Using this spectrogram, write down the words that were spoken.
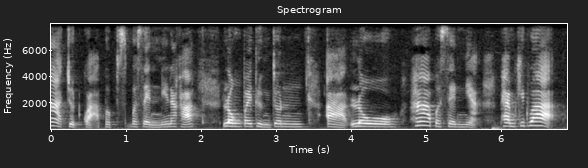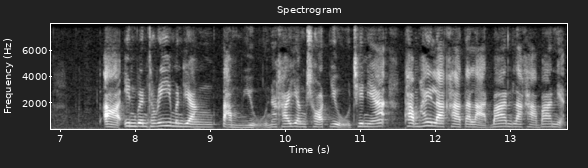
5 จุดกว่าเปอร์เซ็นต์นี่นะคะ ลงไปถึงจนอ่าโล5%เนี่ยแพมคิดว่า อ่า inventory มันยังต่ำอยู่นะคะยังช็อตอยู่ทีเนี้ยทำให้ราคาตลาดบ้านราคาบ้านเนี่ย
